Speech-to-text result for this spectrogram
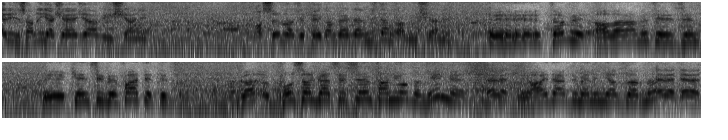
her insanın yaşayacağı bir iş yani. Asırlarca peygamberlerimizden kalmış yani. Ee, tabii Allah rahmet eylesin. Ee, kendisi vefat etti. Ga- Posta gazetesinden tanıyordun değil mi? Evet. Ee, Haydar Dümen'in yazılarını. Evet evet.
